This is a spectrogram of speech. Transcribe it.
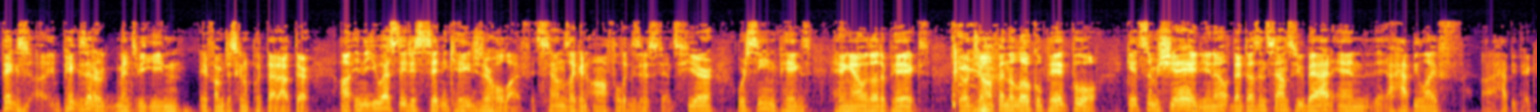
pigs, uh, pigs that are meant to be eaten. If I'm just going to put that out there, uh, in the U.S. they just sit in a cage their whole life. It sounds like an awful existence. Here we're seeing pigs hang out with other pigs, go jump in the local pig pool, get some shade. You know that doesn't sound too bad, and a happy life, a happy pig.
